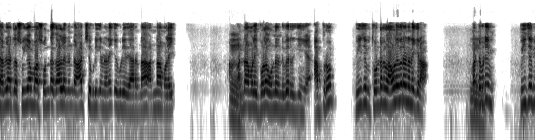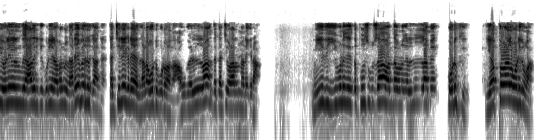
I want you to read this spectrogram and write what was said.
தமிழ்நாட்டுல சுயமா சொந்த காலில் நின்று ஆட்சி பிடிக்கணும்னு நினைக்கக்கூடியது யாருன்னா அண்ணாமலை. அண்ணாமலை போல ஒண்ணு ரெண்டு பேர் இருக்கீங்க. அப்புறம் பிஜேபி தொண்டர்கள் அவ்வளவு பேரும் நினைக்கிறான். மற்றபடி பிஜேபி வெளியில இருந்து ஆதரிக்கக்கூடிய நபர்கள் நிறைய பேர் இருக்காங்க. கட்சியிலே கிடையாது ஆனா ஓட்டு போடுவாங்க. அவங்க எல்லாம் இந்த கட்சி வளரணும்னு நினைக்கிறான். மீதி இவனுக்கு இந்த புதுசு புதுசா வந்தவனுங்க எல்லாமே கொடுக்கு. எப்ப வேணாலும் ஓடிடுவான்.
